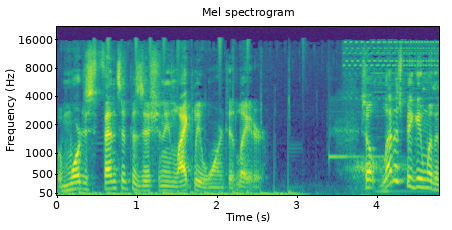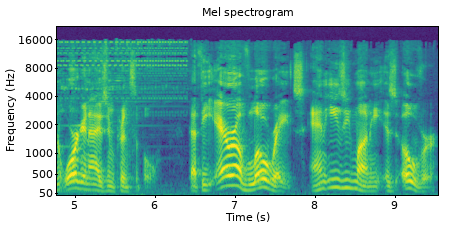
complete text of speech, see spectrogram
but more defensive positioning likely warranted later. So let us begin with an organizing principle that the era of low rates and easy money is over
